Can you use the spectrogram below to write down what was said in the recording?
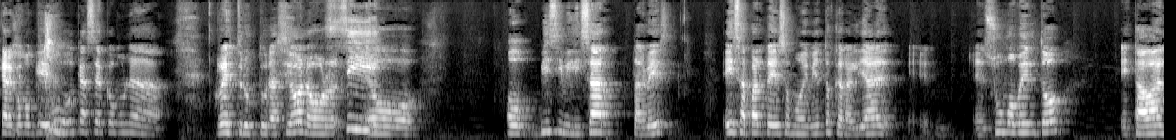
Claro, como que hubo que hacer como una reestructuración o, Sí. o, o visibilizar tal vez esa parte de esos movimientos que en realidad eh, en su momento estaban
